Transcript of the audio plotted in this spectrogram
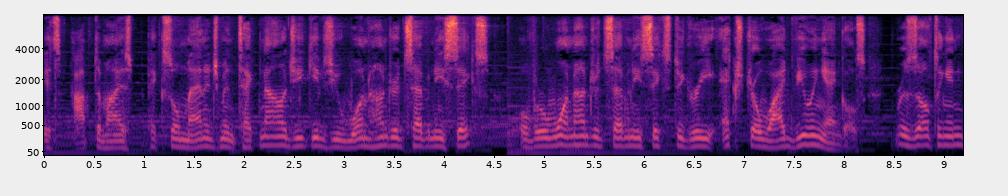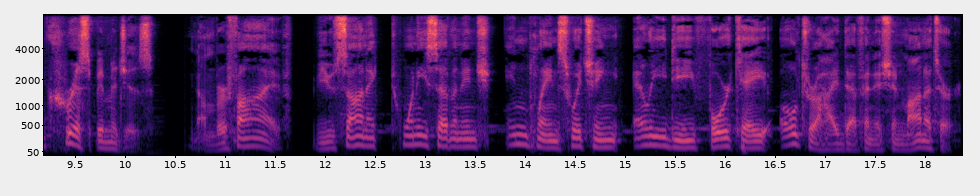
Its optimized pixel management technology gives you 176 over 176 degree extra wide viewing angles, resulting in crisp images. Number 5. ViewSonic 27 inch in plane switching LED 4K ultra high definition monitor.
